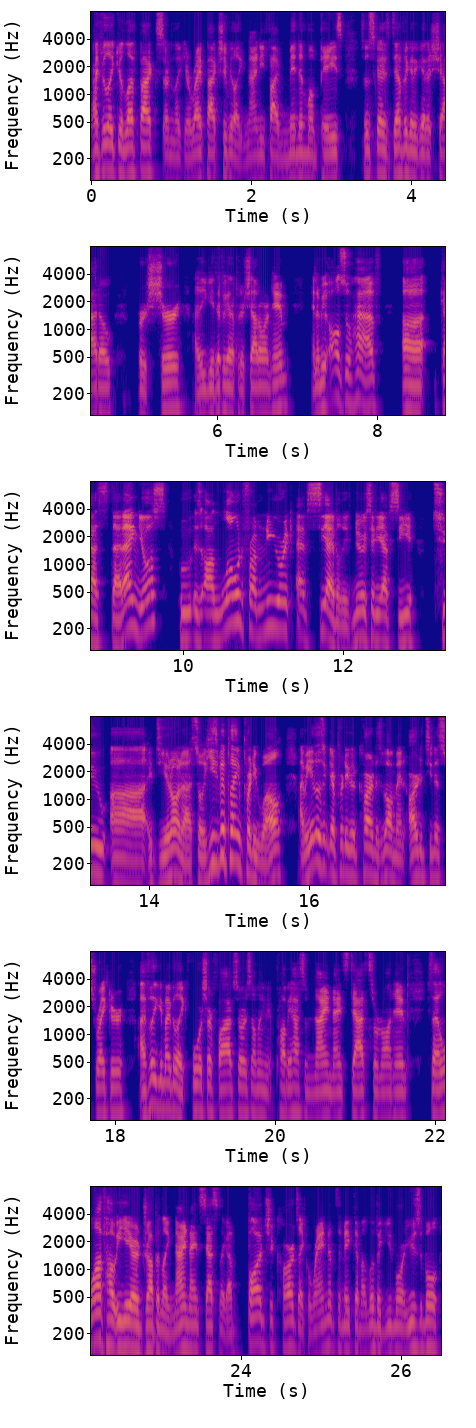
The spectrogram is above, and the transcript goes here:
I feel like your left backs and like your right back should be like 95 minimum pace. So this guy's definitely gonna get a shadow for sure. I think you definitely gotta put a shadow on him. And then we also have uh Castellanos, who is on loan from New York FC, I believe. New York City FC to uh Girona. So he's been playing pretty well. I mean, he looks like a pretty good card as well, man. Argentina striker. I feel like he might be like four star, five star or something. It probably has some 99 stats thrown on him. Because I love how EA are dropping like 99 stats like a bunch of cards, like random to make them a little bit more usable,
